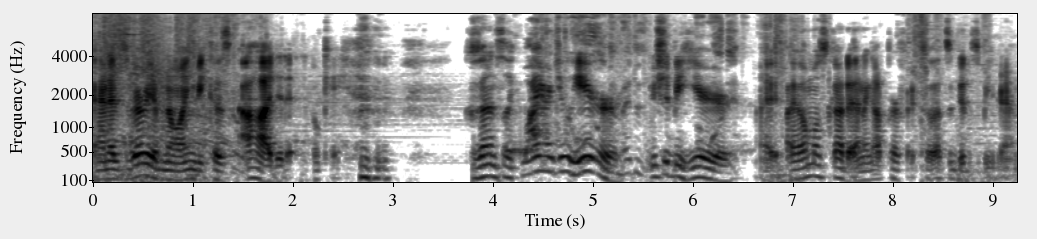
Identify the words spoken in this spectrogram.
And it's very annoying because, ah, I did it. Okay. Because then it's like, why aren't you here? You should be here. I, I almost got it and I got perfect, so that's a good speed round.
